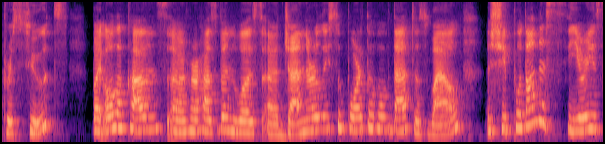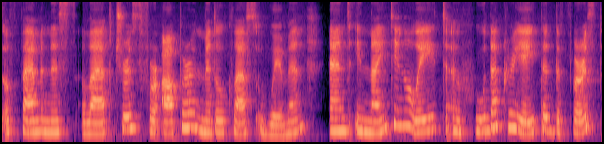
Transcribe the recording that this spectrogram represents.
pursuits by all accounts, uh, her husband was uh, generally supportive of that as well. She put on a series of feminist lectures for upper and middle class women, and in 1908, uh, Huda created the first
